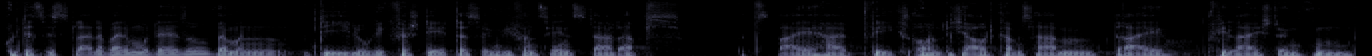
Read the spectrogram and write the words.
Und das ist leider bei dem Modell so, wenn man die Logik versteht, dass irgendwie von zehn Startups zwei halbwegs ordentliche Outcomes haben, drei vielleicht irgendein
